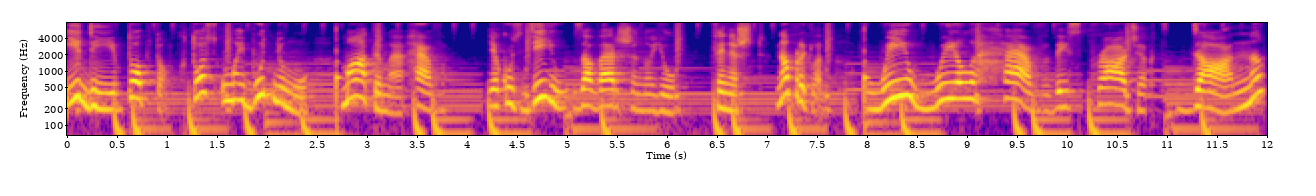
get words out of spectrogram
ed. Тобто хтось у майбутньому матиме have якусь дію завершеною. Finished. Наприклад, we will have this project done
